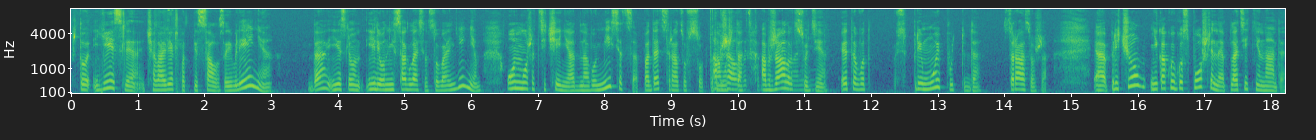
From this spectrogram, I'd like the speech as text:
что если человек подписал заявление, да, если он или он не согласен с увольнением, он может в течение одного месяца подать сразу в суд, потому Обжаловать что обжаловать в суде. Это вот прямой путь туда, сразу же. Причем никакой госпошлины платить не надо.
